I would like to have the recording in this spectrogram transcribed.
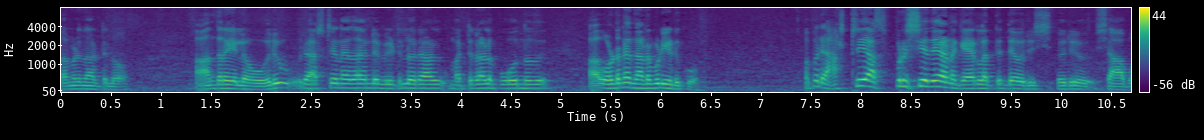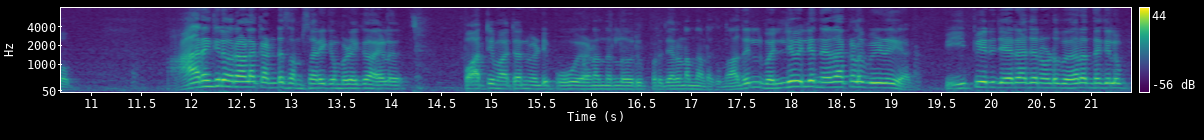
തമിഴ്നാട്ടിലോ ആന്ധ്രയിലോ ഒരു രാഷ്ട്രീയ നേതാവിന്റെ വീട്ടിലൊരാൾ മറ്റൊരാൾ പോകുന്നത് ആ ഉടനെ നടപടിയെടുക്കുമോ അപ്പോൾ രാഷ്ട്രീയ അസ്പൃശ്യതയാണ് കേരളത്തിന്റെ ഒരു ഒരു ശാപം. ആരെങ്കിലും ഒരാളെ കണ്ട് സംസാരിക്കുമ്പോഴേക്കും അയാൾ പാർട്ടി മാറ്റാൻ വേണ്ടി പോവുകയാണെന്നുള്ള ഒരു പ്രചരണം നടക്കുന്നു. അതിൽ വലിയ വലിയ നേതാക്കൾ വീഴുകയാണ്. പി. പി. ഒരു ജയരാജനോട് വേറെ എന്തെങ്കിലും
